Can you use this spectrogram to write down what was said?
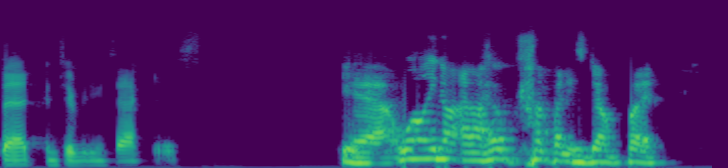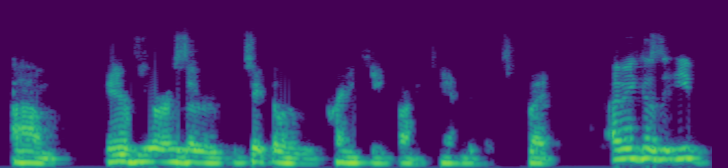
bad contributing factors. Yeah. Well, you know, and I hope companies don't put um, interviewers that are particularly cranky in front of candidates. But I mean, because even,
